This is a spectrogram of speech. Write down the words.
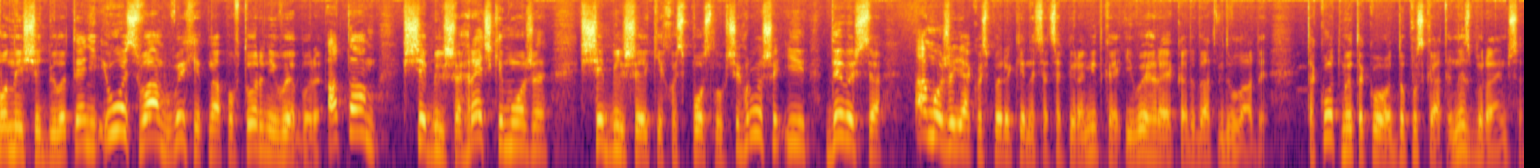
понищать бюлетені. І ось вам вихід на повторні вибори. А там ще більше гречки може, ще більше якихось послуг чи грошей, і дивишся, а може якось перекинеться ця пірамідка і виграє кандидат від влади. Так от ми такого допускати не збираємося,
